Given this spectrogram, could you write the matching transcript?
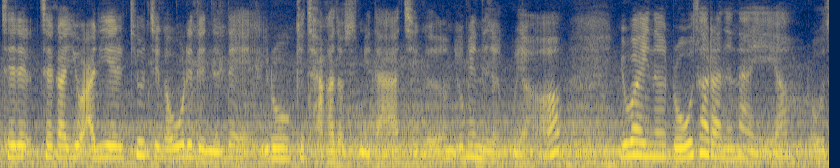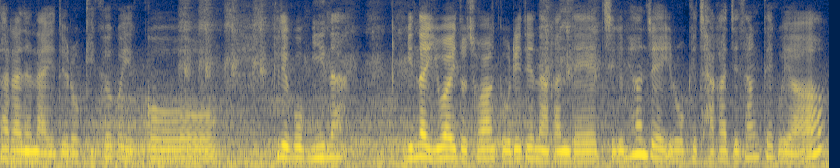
제, 제가 이 아리엘 키운 지가 오래됐는데 이렇게 작아졌습니다. 지금 요면 늦었고요. 이 아이는 로사라는 아이예요. 로사라는 아이도 이렇게 크고 있고 그리고 미나 미나 이 아이도 저와 함께 오래된 아가인데 지금 현재 이렇게 작아진 상태고요.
